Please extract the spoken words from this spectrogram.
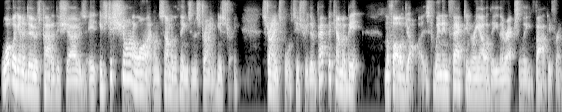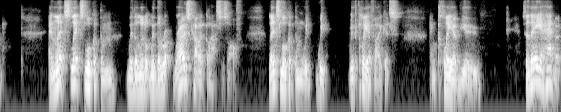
what we're going to do as part of this show is, is just shine a light on some of the things in Australian history, Australian sports history that have perhaps become a bit mythologized when in fact in reality they're actually far different. And let's let's look at them with a little with the rose-colored glasses off. Let's look at them with with with clear focus and clear view. So there you have it.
